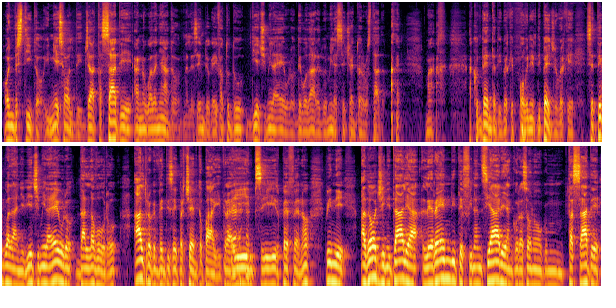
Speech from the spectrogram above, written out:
ho investito i miei soldi già tassati, hanno guadagnato, nell'esempio che hai fatto tu, 10.000 euro, devo dare 2.600 euro Stato. Ma accontentati perché può venire di peggio, perché se te guadagni 10.000 euro dal lavoro, altro che 26% paghi tra INPS, IRPEF, no? Quindi ad oggi in Italia le rendite finanziarie ancora sono mm, tassate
